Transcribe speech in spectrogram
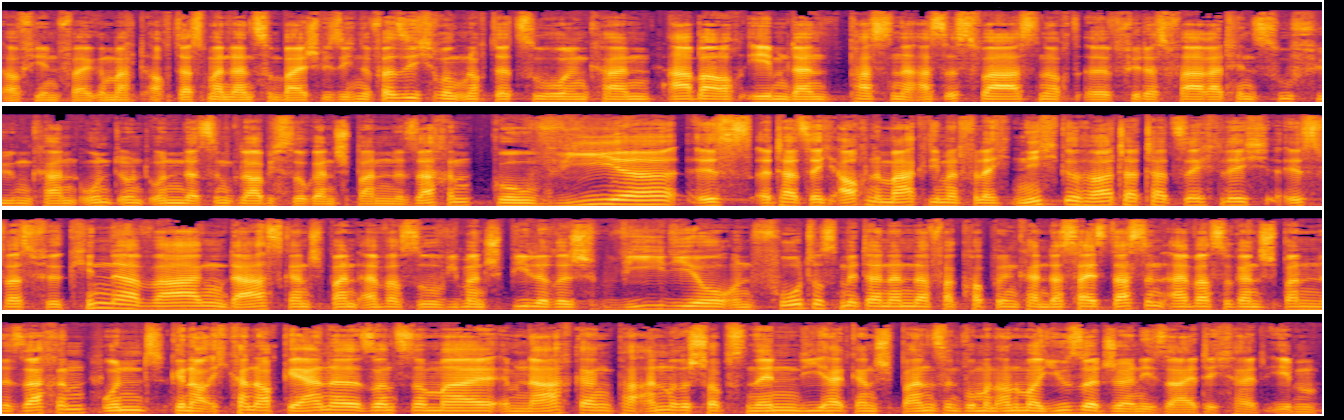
auf jeden Fall gemacht. Auch, dass man dann zum Beispiel sich eine Versicherung noch dazu holen kann, aber auch eben dann passende Accessoires noch äh, für das Fahrrad hinzufügen kann und, und, und. Das sind, glaube ich, so ganz spannende Sachen. Govir ist äh, tatsächlich auch eine Marke, die man vielleicht nicht gehört hat tatsächlich, ist was für Kinderwagen. Da ist ganz spannend einfach so, wie man spielerisch Video und Fotos miteinander verkoppeln kann. Das heißt, das sind einfach so ganz spannende Sachen. Und genau, ich kann auch gerne sonst nochmal im Nachgang ein paar andere Shops nennen, die halt ganz spannend sind, wo man auch nochmal User Journey-seitig halt eben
